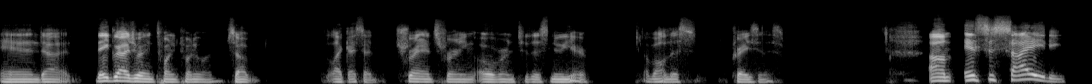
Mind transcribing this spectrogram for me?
And uh, they graduated in 2021. So, like I said, transferring over into this new year of all this craziness. Um, in society,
